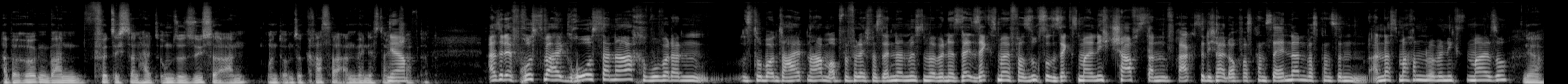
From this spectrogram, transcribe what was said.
Aber irgendwann fühlt sich dann halt umso süßer an und umso krasser an, wenn ihr es dann ja. geschafft habt. Also der Frust war halt groß danach, wo wir dann uns darüber unterhalten haben, ob wir vielleicht was ändern müssen, weil wenn du sechsmal versuchst und sechsmal nicht schaffst, dann fragst du dich halt auch, was kannst du ändern, was kannst du anders machen oder beim nächsten Mal so. Ja.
